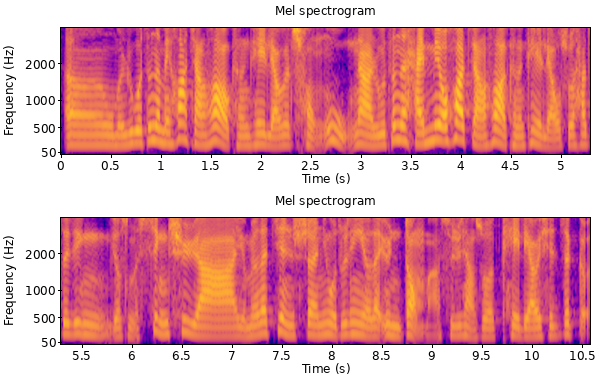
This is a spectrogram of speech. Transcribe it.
呃，我们如果真的没话讲的话，我可能可以聊个宠物。那如果真的还没有话讲的话，可能可以聊说他最近有什么兴趣啊，有没有在健身？因为我最近也有在运动嘛，所以就想说可以聊一些这个。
